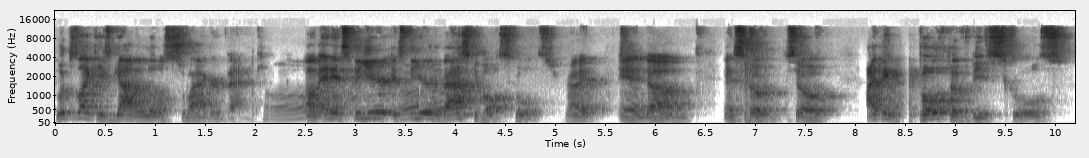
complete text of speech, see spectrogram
looks like he's got a little swagger back. Um, and it's the year it's the year of the basketball schools, right? And um, and so so I think both of these schools,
